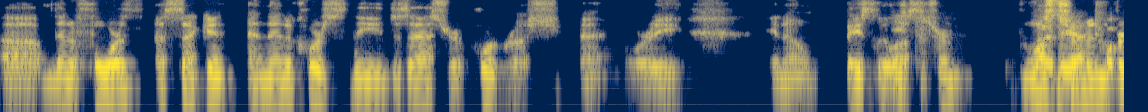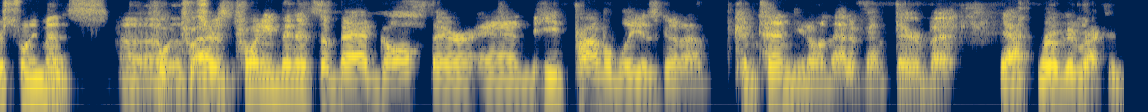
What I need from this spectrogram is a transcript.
uh, then a fourth, a second, and then, of course, the disaster at Portrush, uh, where he, you know, basically lost the turn lost tournament in the first 20 minutes. Uh, tw- 20 minutes of bad golf there, and he probably is going to contend, you know, in that event there. But yeah, real good record.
